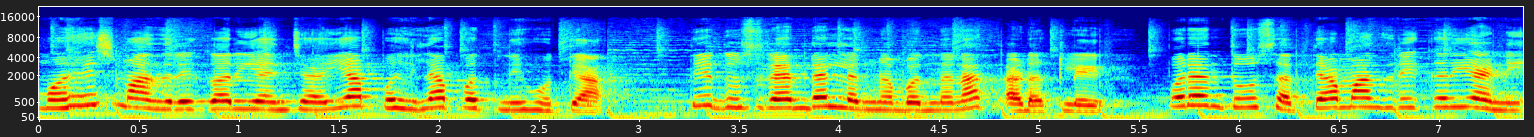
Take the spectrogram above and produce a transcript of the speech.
महेश मांजरेकर यांच्या या पहिल्या पत्नी होत्या. ते दुसऱ्यांदा लग्नबंधनात अडकले. परंतु सत्या मांजरेकर यांनी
